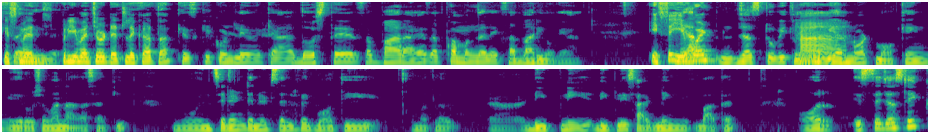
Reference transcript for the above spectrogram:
किसमें प्री मेच्योर डेथ लिखा था? किसकी कुंडली में क्या दोस्त थे सब बाहर आ गए सबका मंगल एक साथ भारी हो गया। इससे ये point just to be clear we are not mocking Hiroshima Nagasaki वो इंसिडेंट इन इट सेल्फ एक बहुत ही मतलब डीपली डीपली सैडनिंग बात है। और इससे जस्ट एक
